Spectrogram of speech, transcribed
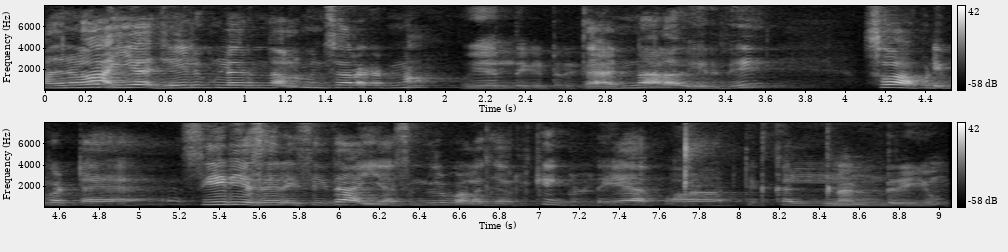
அதனால தான் ஐயா ஜெயிலுக்குள்ள இருந்தாலும் மின்சார கட்டணம் உயர்ந்துகிட்டு இருக்கு. தன்னால் உயருது ஸோ அப்படிப்பட்ட சீரிய செயலை செய்த ஐயா செந்தில் பாலாஜி அவர்களுக்கு எங்களுடைய பாராட்டுக்கள். நன்றியும்.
